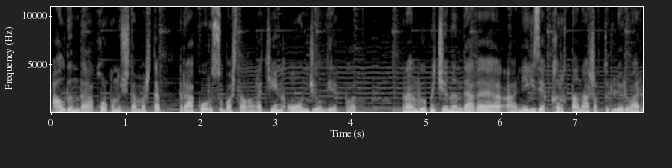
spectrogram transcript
алдында коркунучтан баштап рак оорусу башталганга чейин он жыл керек болот. Анан впчнын дагы негизи кырктан ашык түрлөрү бар.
